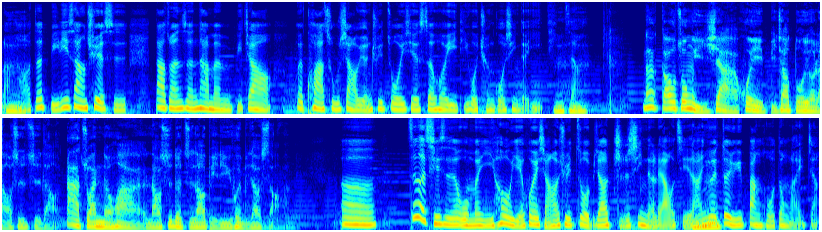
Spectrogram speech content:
啦，嗯哈、但比例上确实大专生他们比较会跨出校园去做一些社会议题或全国性的议题，这样。那高中以下会比较多有老师指导，大专的话，老师的指导比例会比较少嘛？呃，这个其实我们以后也会想要去做比较直性的了解啦，嗯因为对于办活动来讲，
